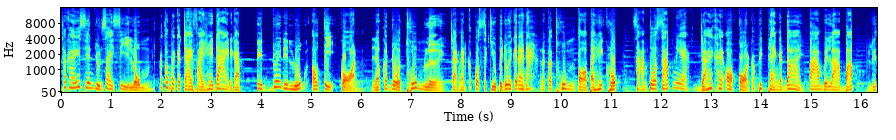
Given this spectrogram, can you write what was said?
ถ้าใครให้เซียนหยุนใส่ 4 ลม ก็ต้องไปกระจายไฟให้ได้นะครับ ปิดด้วยดีลุกเอาติก่อน แล้วก็โดดทุ่มเลย จากนั้นก็กดสกิลไปด้วยก็ได้นะ แล้วก็ทุ่มต่อไปให้ครบ 3 ตัวซับเนี่ย อย่าให้ใครออกก่อนก็พลิกแพลงกันได้ ตามเวลาบัฟหรือ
